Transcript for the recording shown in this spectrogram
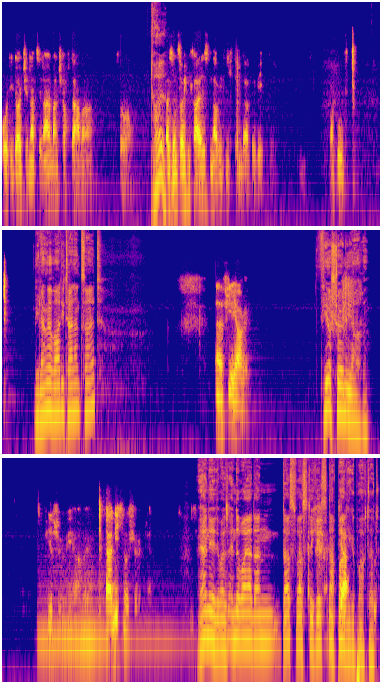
wo die deutsche Nationalmannschaft da war. So. Toll. Also in solchen Kreisen habe ich mich dann da bewegt. War gut. Wie lange war die Thailand-Zeit? Äh, vier Jahre. Vier schöne Jahre. Vier schöne Jahre. Ja, nicht nur schön. Ja. Ja, nee, weil das Ende war ja dann das, was dich jetzt nach Bali gebracht hat.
